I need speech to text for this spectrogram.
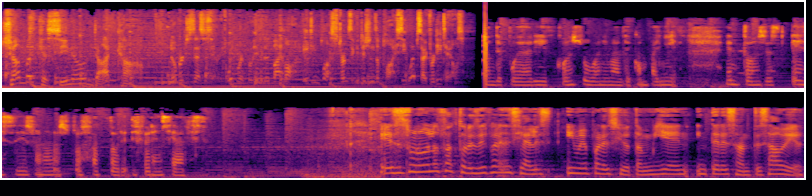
ChumbaCasino.com. No purchase necessary. Full prohibited by law. 18 plus terms and conditions apply. See website for details. Donde pueda ir con su animal de compañía. Entonces, ese es uno de los factores diferenciales. Ese es uno de los factores diferenciales y me pareció también interesante saber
